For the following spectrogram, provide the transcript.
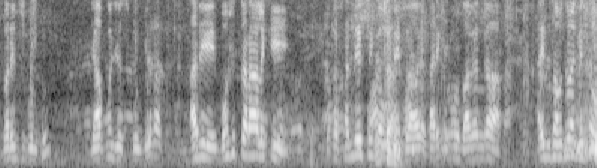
స్మరించుకుంటూ జ్ఞాపకం చేసుకుంటూ అది భవిష్యత్ తరాలకి ఒక సందేశంగా ఉండే కార్యక్రమంలో భాగంగా ఐదు సంవత్సరాల క్రితం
